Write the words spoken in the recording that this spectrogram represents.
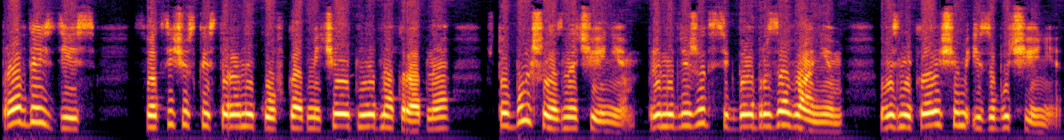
Правда и здесь, с фактической стороны Ковка отмечает неоднократно, что большее значение принадлежит всегда образованиям, возникающим из обучения.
